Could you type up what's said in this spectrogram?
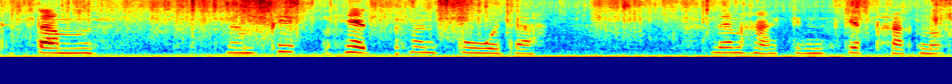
จะตำน้ำพริกเห็ดมันปูจ้ะ ได้มาหากินเก็บผักเนาะ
